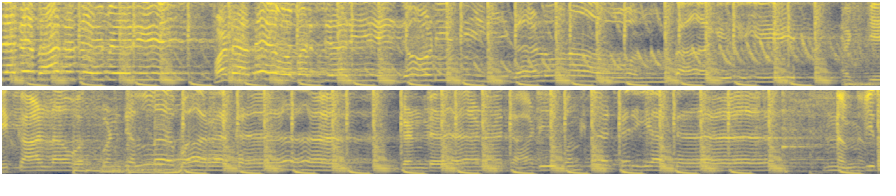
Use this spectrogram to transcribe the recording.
ಜಗದಾಗ ಜೈಬೇರಿ ಭರ್ಜರಿ ಜೋಡಿ ಜೀವಿಗಳು ನಾವು ಒಂದಾಗಿರಿ. ಅಕ್ಕಿ ಕಾಳ ಒಕ್ಕೊಂಡೆಲ್ಲ ಬಾರಕ. ಗಂಡನ ಗಾಡಿ ಬಂತ ಕರಿಯಕ. ನಂಬಿದ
